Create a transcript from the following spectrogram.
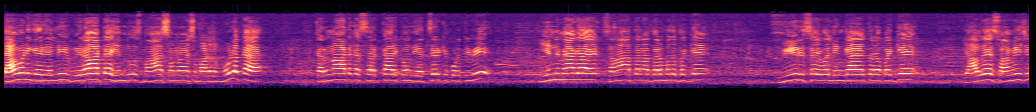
ದಾವಣಗೆರೆಯಲ್ಲಿ ವಿರಾಟ ಹಿಂದೂ ಮಹಾಸಮಾವೇಶ ಮಾಡೋದ್ರ ಮೂಲಕ ಕರ್ನಾಟಕ ಸರ್ಕಾರಕ್ಕೆ ಒಂದು ಎಚ್ಚರಿಕೆ ಕೊಡ್ತೀವಿ. ಇನ್ನು ಮ್ಯಾಗ ಸನಾತನ ಧರ್ಮದ ಬಗ್ಗೆ, ವೀರಶೈವ ಲಿಂಗಾಯತರ ಬಗ್ಗೆ ಯಾವುದೇ ಸ್ವಾಮೀಜಿ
